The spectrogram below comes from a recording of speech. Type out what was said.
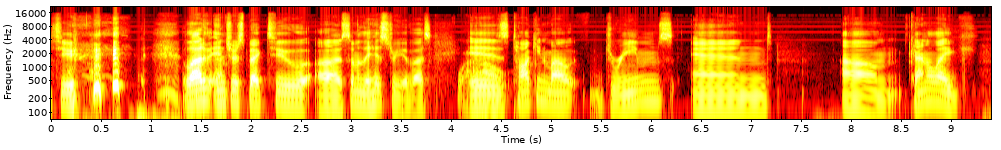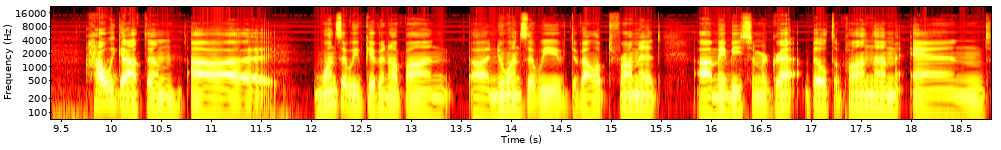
to a lot of introspect to uh, some of the history of us is talking about dreams and um, kind of like how we got them, uh, ones that we've given up on, uh, new ones that we've developed from it, uh, maybe some regret built upon them, and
